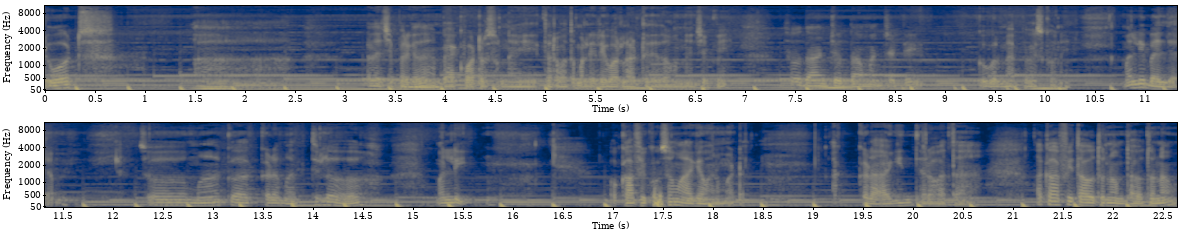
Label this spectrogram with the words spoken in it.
టువర్డ్స్ అదే చెప్పారు కదా బ్యాక్ వాటర్స్ ఉన్నాయి తర్వాత మళ్ళీ రివర్ లాంటిది ఏదో ఉందని చెప్పి. సో దాన్ని చూద్దామని చెప్పి గూగుల్ మ్యాప్ వేసుకొని మళ్ళీ బయలుదేరాం. సో మాకు అక్కడ మధ్యలో మళ్ళీ ఒక కాఫీ కోసం ఆగామన్నమాట. అక్కడ ఆగిన తర్వాత ఆ కాఫీ తాగుతున్నాం తాగుతున్నాం.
